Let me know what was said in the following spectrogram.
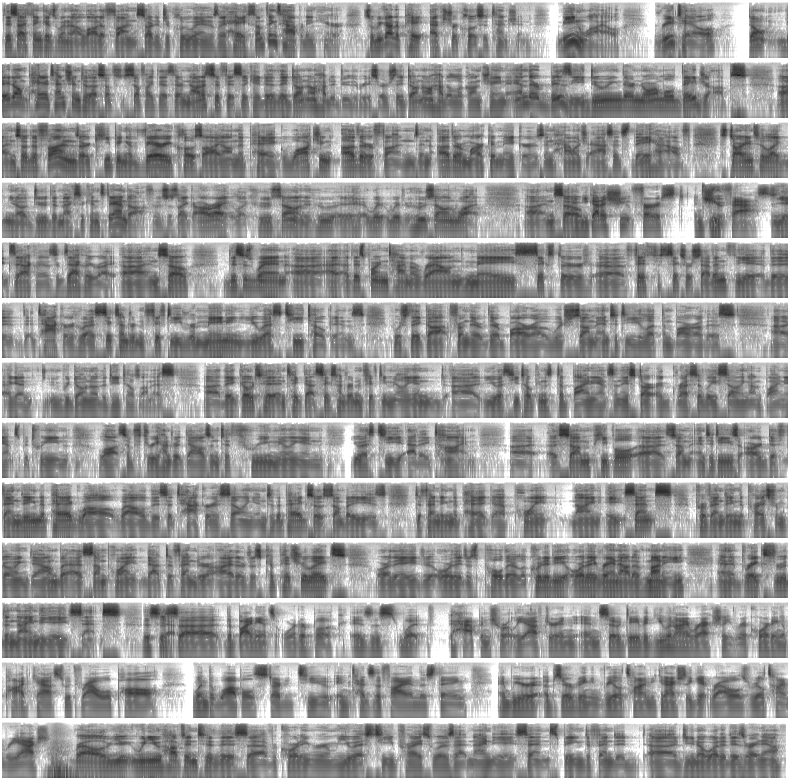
this I think is when a lot of funds started to clue in. Is like, hey, something's happening here, so we got to pay extra close attention. Meanwhile, retail don't they don't pay attention to that stuff, stuff like this. They're not as sophisticated. They don't know how to do the research. They don't know how to look on chain, and they're busy doing their normal day jobs. Uh, and so the funds are keeping a very close eye on the peg, watching other funds and other market makers and how much assets they have, starting to like you know do the Mexican standoff. It's just like all right, like who's selling who uh, who's selling what, uh, and so and you got to shoot first and shoot you, fast. Yeah, exactly. That's exactly right. Uh, and so this is when uh, at, at, this point in time, around May sixth or uh, fifth, sixth, or seventh, the, the, the attacker who has 650 remaining UST tokens, which they got from their their borrow, which some entity let them borrow this. Uh, again, we don't know the details on this. Uh, they go to and take that 650 million UST uh, tokens to Binance, and they start aggressively selling on Binance between lots of 300,000 to 3 million UST at a time. Uh, some people, uh, some entities are defending the peg while while this attacker is selling into the peg. So somebody is defending the peg at 0.98 cents, preventing the price from going down. But at some point, that defender either just capitulates, or they or they just pull their liquidity, or they ran out of money, and it breaks through the 98 cents. This yeah. is uh, the Binance order book. Is this what happened shortly after? And and so, David, you and I were actually recording a podcast with Raoul Pal when the wobbles started to intensify in this thing and we were observing in real time. You can actually get raoul's real-time reaction. Raoul you, when you hopped into this uh, recording room ust price was at 98 cents being defended. Uh, do you know what it is right now?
